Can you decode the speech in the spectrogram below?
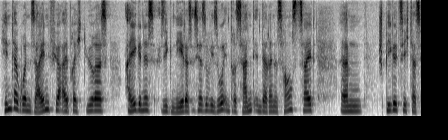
Hintergrund sein für Albrecht Dürers eigenes Signet. Das ist ja sowieso interessant in der Renaissancezeit. Ähm, spiegelt sich das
